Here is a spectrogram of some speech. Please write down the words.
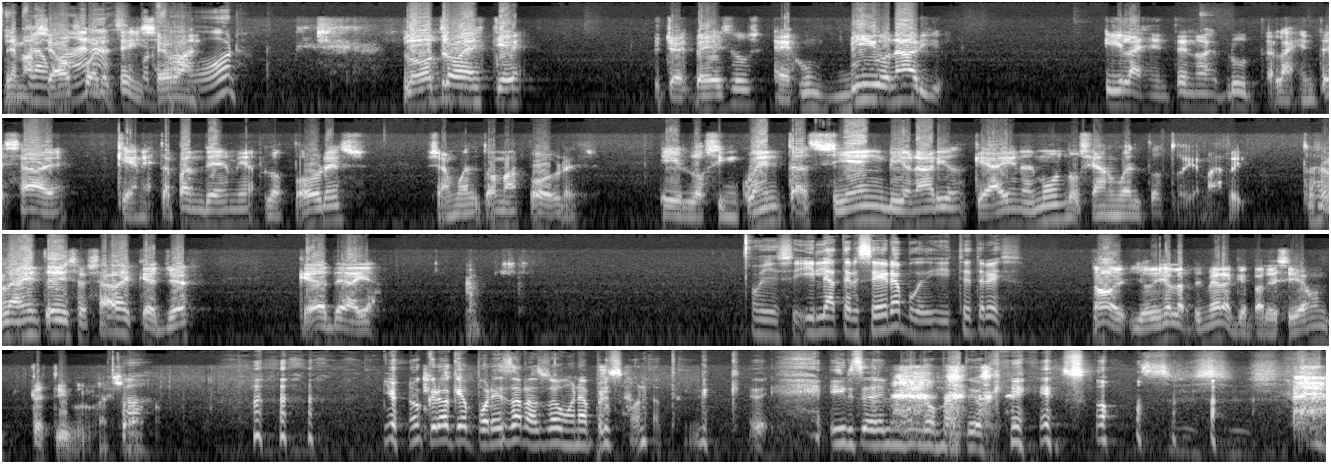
demasiado fuertes y se van. Lo otro es que Jeff Bezos es un billonario y la gente no es bruta, la gente sabe que en esta pandemia los pobres se han vuelto más pobres y los 50, 100 billonarios que hay en el mundo se han vuelto todavía más ricos. Entonces la gente dice, ¿sabe que Jeff? Quédate allá. Oye, sí. ¿Y la tercera? Porque dijiste tres. No, yo dije la primera, que parecía un testículo. Ah. yo no creo que por esa razón una persona tenga que irse del mundo, Mateo, que eso.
